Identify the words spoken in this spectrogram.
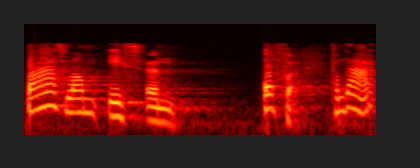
paaslam is een offer. Vandaar,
